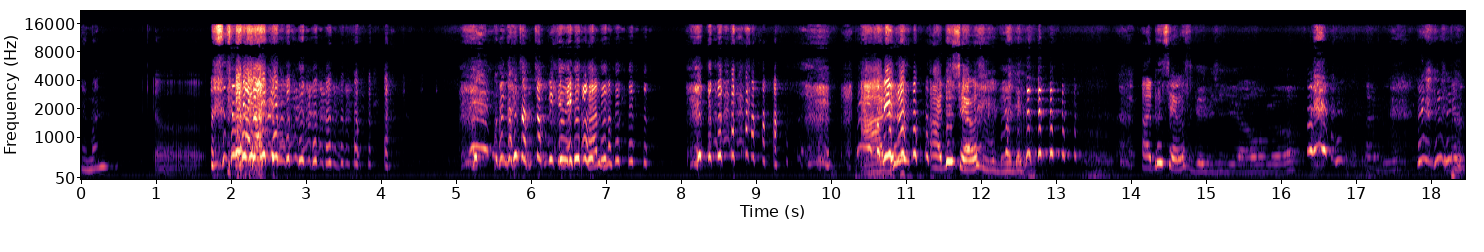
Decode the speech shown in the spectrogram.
nyaman. Eh Gue nggak cocok bikin iklan. ada ada sales begini ada sales gak bisa ya Allah aduh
